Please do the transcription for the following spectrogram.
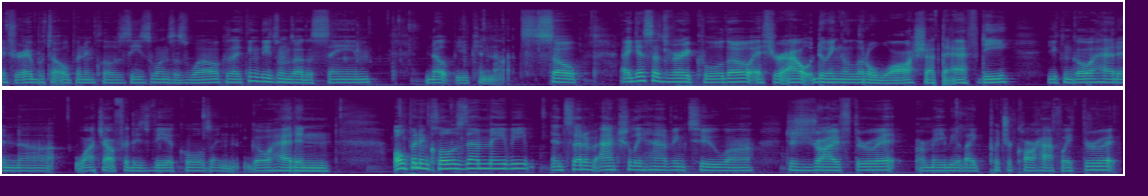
if you're able to open and close these ones as well, because I think these ones are the same. Nope, you cannot. So, I guess that's very cool, though, if you're out doing a little wash at the FD, you can go ahead and uh, watch out for these vehicles and go ahead and open and close them maybe instead of actually having to uh, just drive through it or maybe like put your car halfway through it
